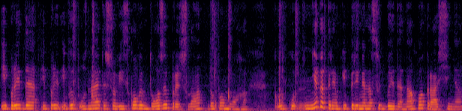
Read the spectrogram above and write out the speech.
і прийде, і, при, і ви узнаєте, що військовим теж прийшла допомога. Некоторим і переміна судьби йде на покращення,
